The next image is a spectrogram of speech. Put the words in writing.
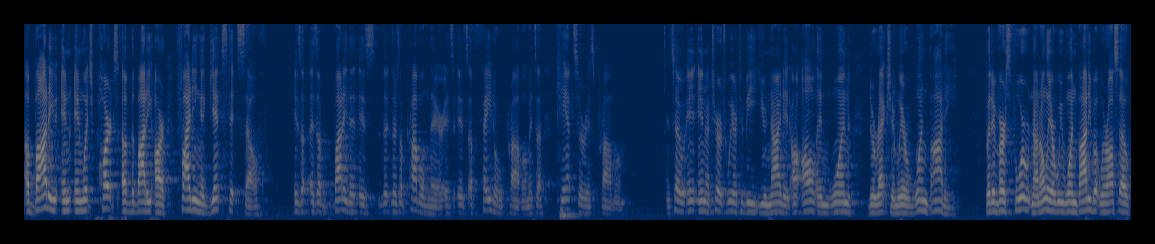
a body in, in which parts of the body are fighting against itself is a, is a body that is, there's a problem there. It's, it's a fatal problem. It's a cancerous problem. And so in, in a church, we are to be united, all in one direction. We are one body. But in verse 4, not only are we one body, but we're also,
